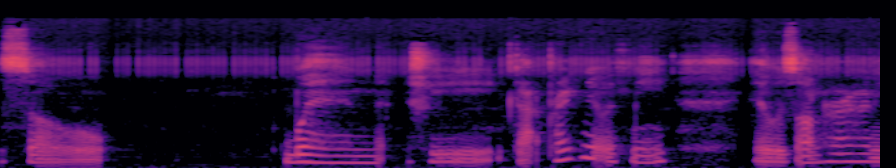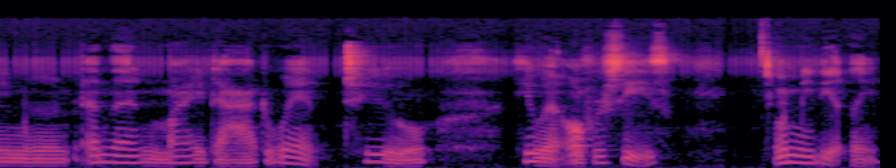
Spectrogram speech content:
so when she got pregnant with me, it was on her honeymoon, and then my dad went to, he went overseas immediately.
